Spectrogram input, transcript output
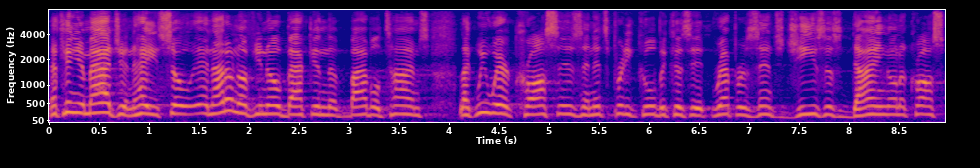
Now, can you imagine? Hey, so, and I don't know if you know back in the Bible times, like we wear crosses, and it's pretty cool because it represents Jesus dying on a cross.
